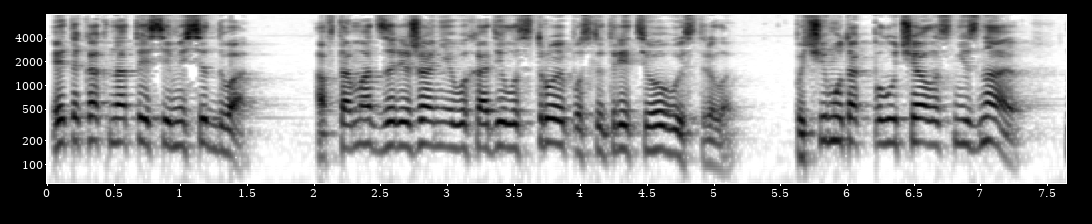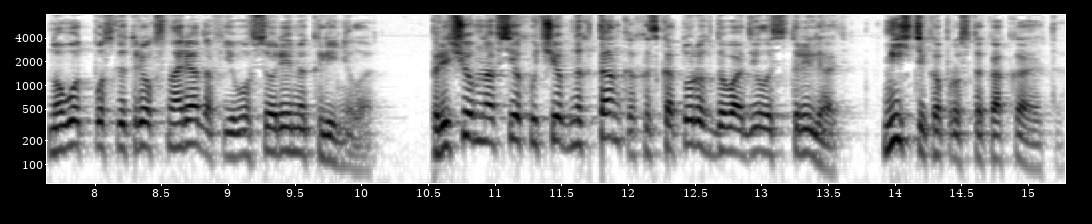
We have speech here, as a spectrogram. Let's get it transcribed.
Это как на Т-72. Автомат заряжания выходил из строя после третьего выстрела. Почему так получалось, не знаю, но вот после трех снарядов его все время клинило. Причем на всех учебных танках, из которых доводилось стрелять. Мистика просто какая-то.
